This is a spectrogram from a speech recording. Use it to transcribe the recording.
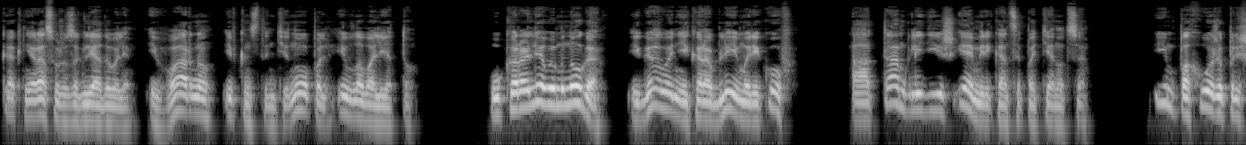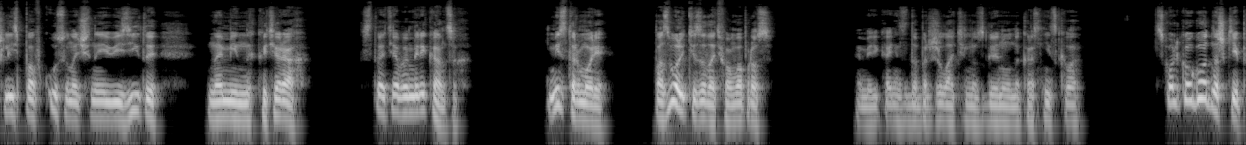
Как не раз уже заглядывали. И в Варну, и в Константинополь, и в Лавалетту. У королевы много. И гавани, и кораблей, и моряков. А там, глядишь, и американцы подтянутся. Им, похоже, пришлись по вкусу ночные визиты на минных катерах. Кстати, об американцах. Мистер Мори, позволите задать вам вопрос? Американец доброжелательно взглянул на Красницкого. Сколько угодно, Шкип.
